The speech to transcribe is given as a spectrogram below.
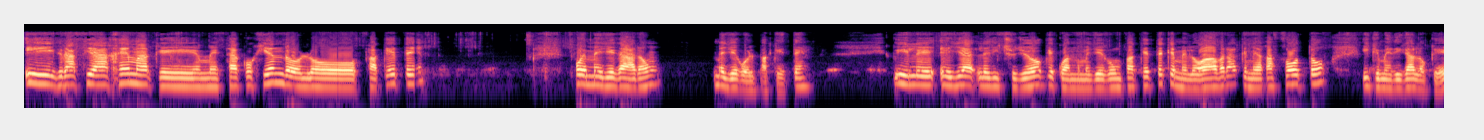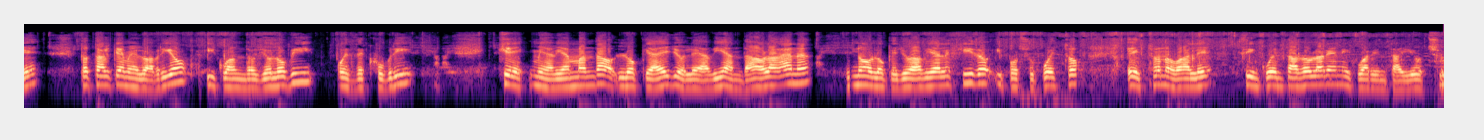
Y gracias a Gema que me está cogiendo los paquetes, pues me llegaron, me llegó el paquete. Y le, ella le he dicho yo que cuando me llegue un paquete que me lo abra, que me haga foto y que me diga lo que es. Total que me lo abrió y cuando yo lo vi, pues descubrí que me habían mandado lo que a ellos les habían dado la gana, no lo que yo había elegido y por supuesto esto no vale 50 dólares ni 48.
